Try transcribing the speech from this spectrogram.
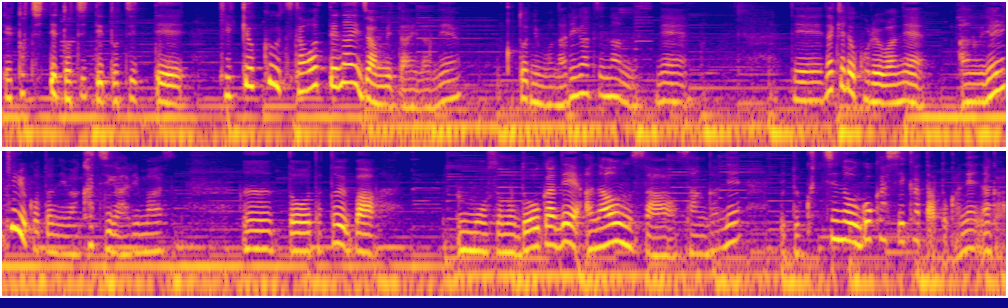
でとちってとちってとちって結局伝わってないじゃんみたいなねことにもなりがちなんですねでだけどこれはねあのやりきることには価値がありますうんと例えばもうその動画でアナウンサーさんがね、えっと、口の動かし方とかねなんか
